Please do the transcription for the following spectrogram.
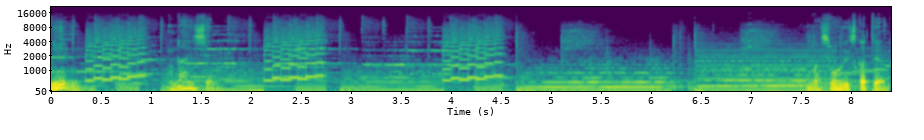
ね。何してんの？今、霜降り使ったよね。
